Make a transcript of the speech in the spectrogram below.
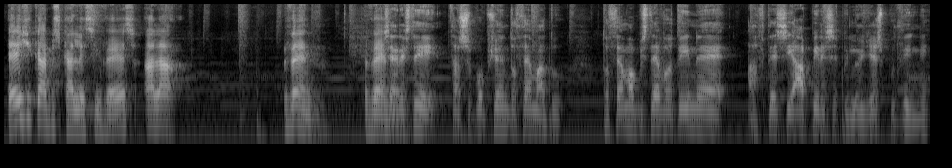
έχει κάποιες καλές ιδέες, αλλά δεν. δεν. Ξέρεις τι, θα σου πω ποιο είναι το θέμα του. Το θέμα πιστεύω ότι είναι αυτές οι άπειρες επιλογές που δίνει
